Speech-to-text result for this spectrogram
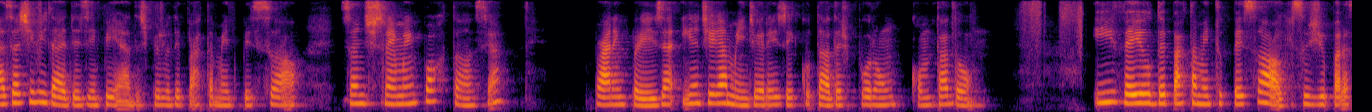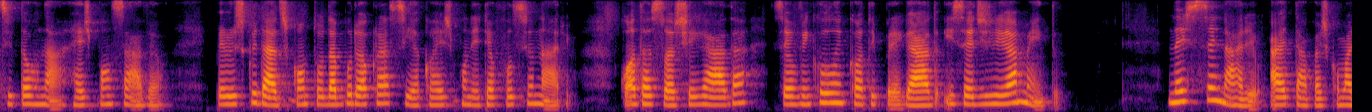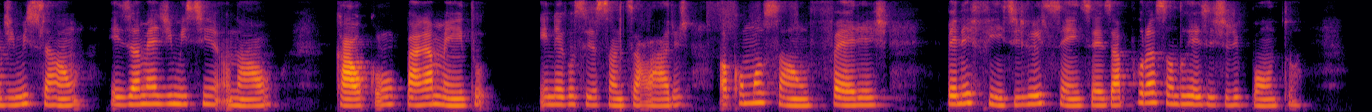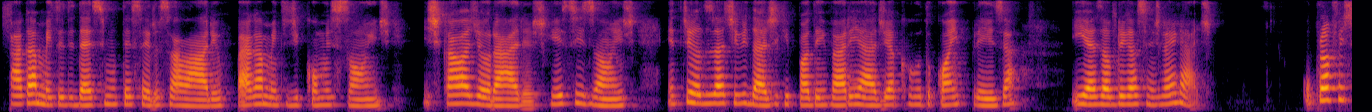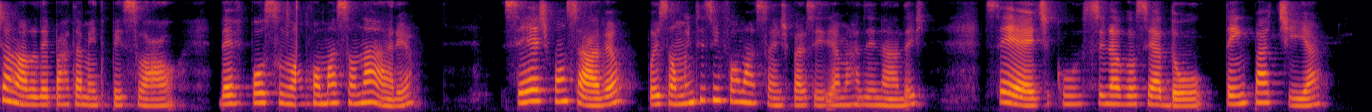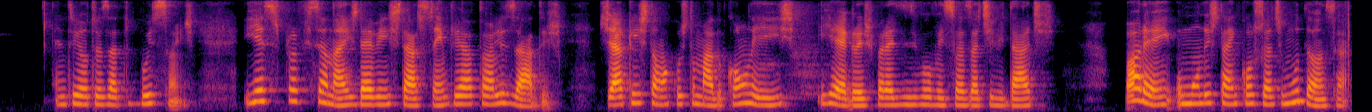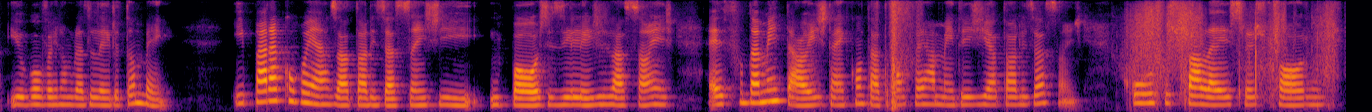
As atividades desempenhadas pelo departamento pessoal são de extrema importância para a empresa e antigamente eram executadas por um computador. E veio o departamento pessoal, que surgiu para se tornar responsável pelos cuidados com toda a burocracia correspondente ao funcionário, quanto à sua chegada, seu vínculo enquanto empregado e seu desligamento. Neste cenário, há etapas como admissão, exame admissional, cálculo, pagamento e negociação de salários, locomoção, férias, benefícios, licenças, apuração do registro de ponto, pagamento de 13º salário, pagamento de comissões, escala de horários, rescisões, entre outras atividades que podem variar de acordo com a empresa e as obrigações legais. O profissional do departamento pessoal deve possuir uma formação na área, ser responsável, pois são muitas informações para serem armazenadas, ser ético, ser negociador, ter empatia, entre outras atribuições. E esses profissionais devem estar sempre atualizados, já que estão acostumados com leis e regras para desenvolver suas atividades. Porém, o mundo está em constante mudança e o governo brasileiro também. E para acompanhar as atualizações de impostos e legislações, é fundamental estar em contato com ferramentas de atualizações, cursos, palestras, fóruns.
